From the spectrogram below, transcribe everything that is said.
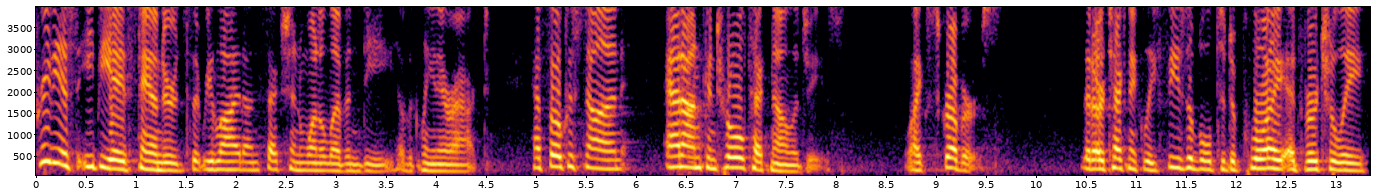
Previous EPA standards that relied on Section 111D of the Clean Air Act have focused on add-on control technologies like scrubbers that are technically feasible to deploy at virtually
